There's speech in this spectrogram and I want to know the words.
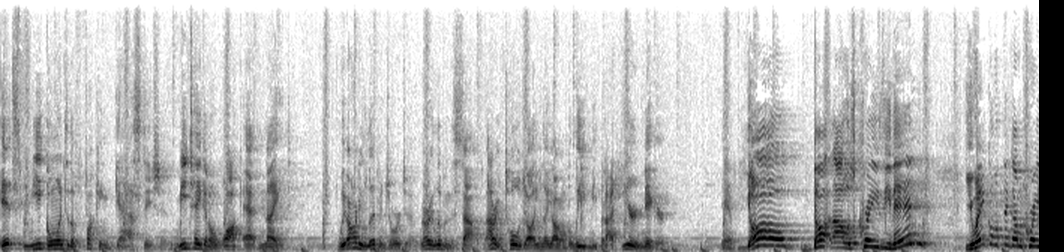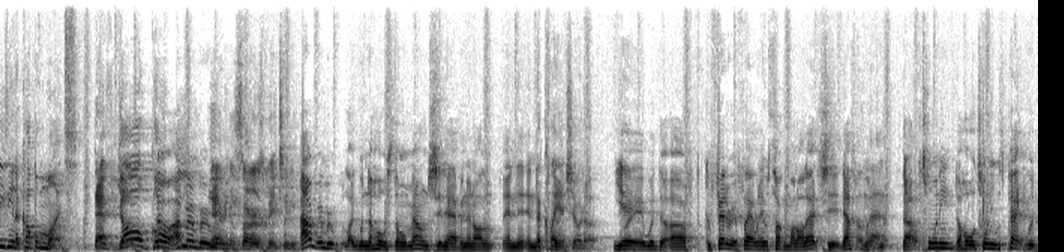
It's me going to the fucking gas station, me taking a walk at night. We already live in Georgia. We already live in the South. I already told y'all, even though y'all don't believe me, but I hear nigger. And if y'all thought I was crazy then, you ain't gonna think I'm crazy in a couple months. That- If y'all go. No, I remember That when concerns me too. I remember like when the whole Stone Mountain shit happened and all, of- and the, and the Klan showed up. Yeah, with the uh, Confederate flag when they was talking about all that shit. That's when that. that twenty, the whole twenty was packed with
